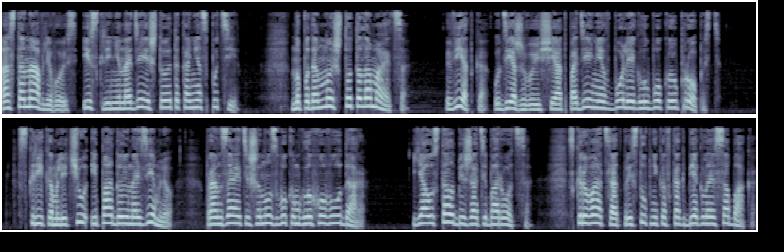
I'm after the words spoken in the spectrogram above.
Останавливаюсь, искренне надеясь, что это конец пути но подо мной что-то ломается. Ветка, удерживающая от падения в более глубокую пропасть. С криком лечу и падаю на землю, пронзая тишину звуком глухого удара. Я устал бежать и бороться, скрываться от преступников, как беглая собака.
